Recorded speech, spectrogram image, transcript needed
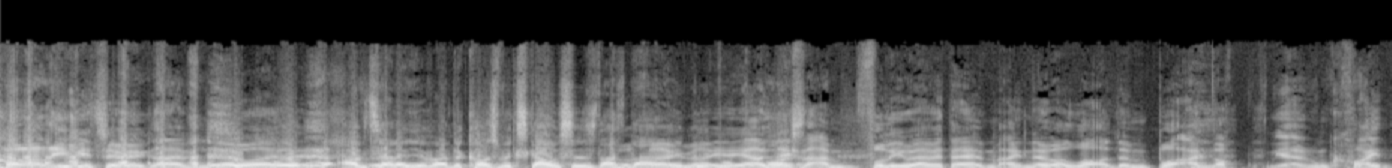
so I'll leave you to it. I have no idea. I'm telling you, man, the cosmic scousers. That's that. Okay, me, right, yeah, Listen, I'm fully aware of them. I know a lot of them, but I'm not. Yeah, I'm quite.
